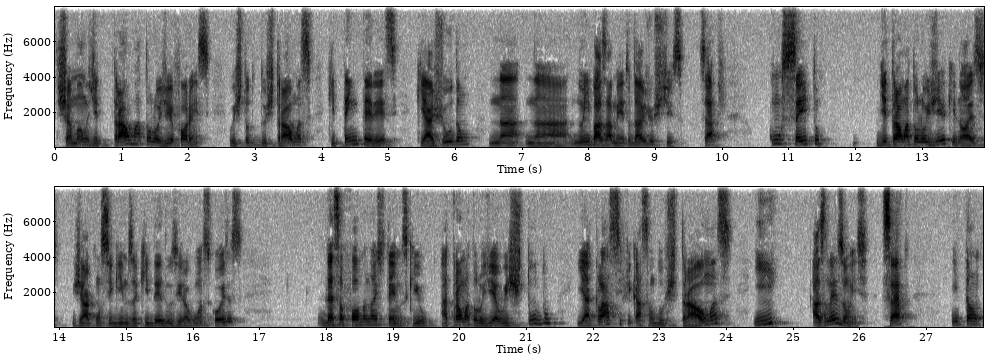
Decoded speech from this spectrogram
chamamos de traumatologia forense. O estudo dos traumas que têm interesse, que ajudam na, na, no embasamento da justiça, certo? Conceito de traumatologia que nós já conseguimos aqui deduzir algumas coisas. Dessa forma, nós temos que a traumatologia é o estudo e a classificação dos traumas e as lesões, certo? Então,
